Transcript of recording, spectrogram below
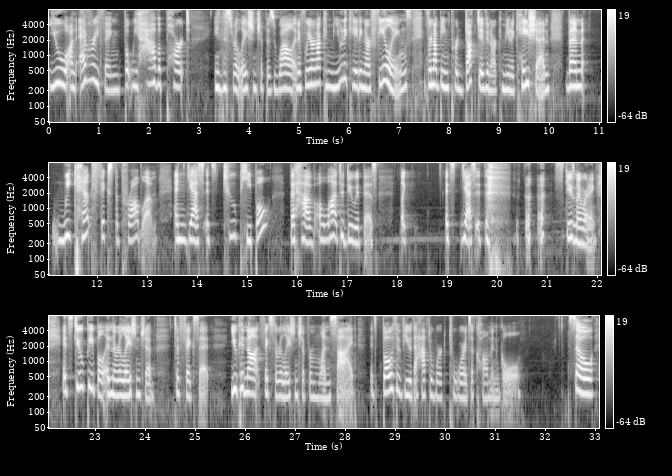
you on everything, but we have a part in this relationship as well. And if we are not communicating our feelings, if we're not being productive in our communication, then we can't fix the problem. And yes, it's two people that have a lot to do with this. Like, it's, yes, it, excuse my wording, it's two people in the relationship to fix it. You cannot fix the relationship from one side. It's both of you that have to work towards a common goal. So,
